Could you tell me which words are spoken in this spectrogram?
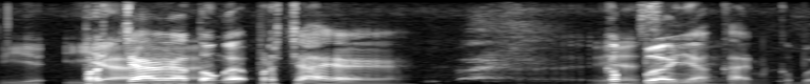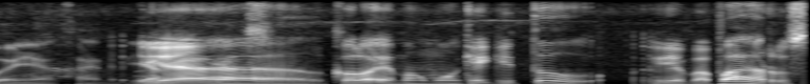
iya, iya, Percaya atau nggak percaya ya. Iya sih. kebanyakan, kebanyakan. Yang- ya yang- kalau emang mau kayak gitu ya bapak harus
